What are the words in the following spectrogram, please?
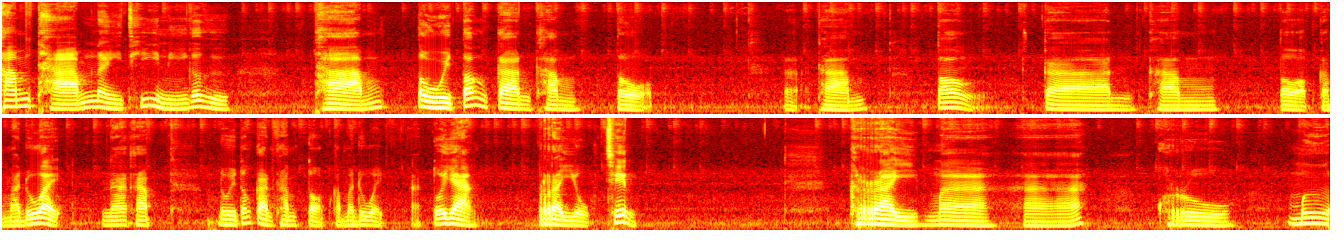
คำถามในที่นี้ก็คือ ถามโดยต้องการคำตอบอถามต้องการคำ ตอบกลับมาด้วยนะครับ โดยต้องการคำตอบกลับมาด้วย ตัวอย่างประโยคเช่น ใครมาหาครูเมื่อ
